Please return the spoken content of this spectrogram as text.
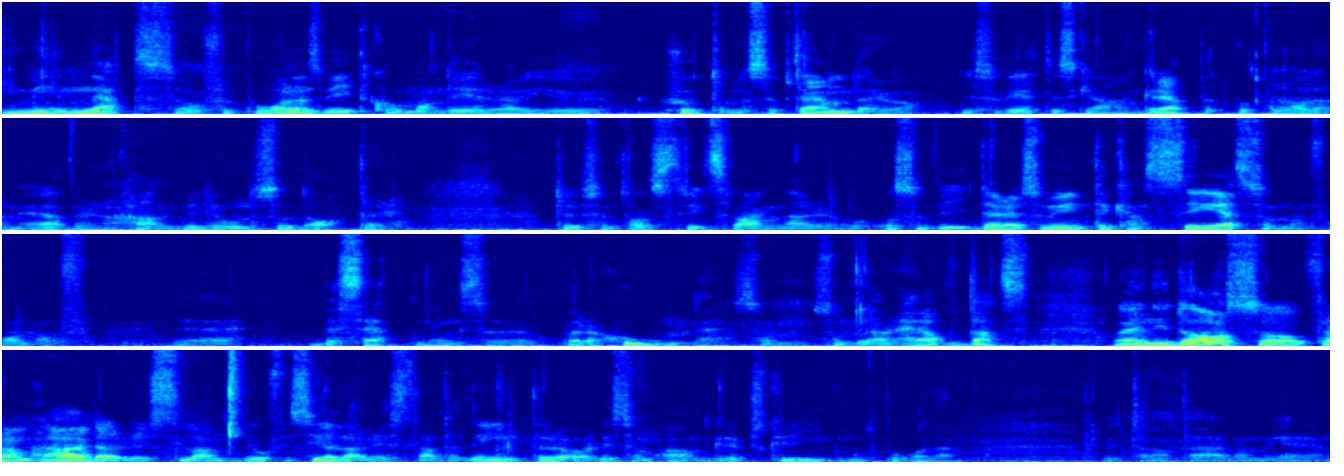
i minnet. Så för Polens vidkommande är det ju 17 september och det sovjetiska angreppet på Polen med över en halv miljon soldater, tusentals stridsvagnar och, och så vidare som vi inte kan se som någon form av besättningsoperation som, som det har hävdats. Och än idag så framhärdar Ryssland, det officiella Ryssland att det inte rörde sig om angreppskrig mot Polen. Utan att det här var mer en,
